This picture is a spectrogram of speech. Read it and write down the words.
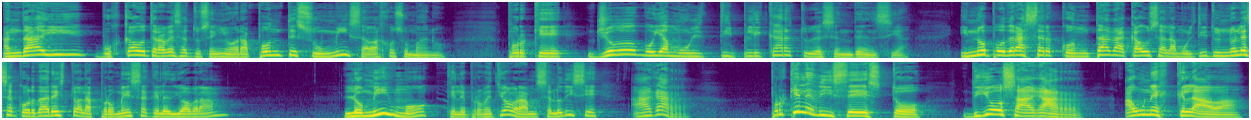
Anda y busca otra vez a tu señora, ponte sumisa bajo su mano porque yo voy a multiplicar tu descendencia y no podrá ser contada a causa de la multitud. ¿No les acordar esto a la promesa que le dio Abraham? Lo mismo que le prometió Abraham se lo dice a Agar. ¿Por qué le dice esto Dios a Agar, a una esclava?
